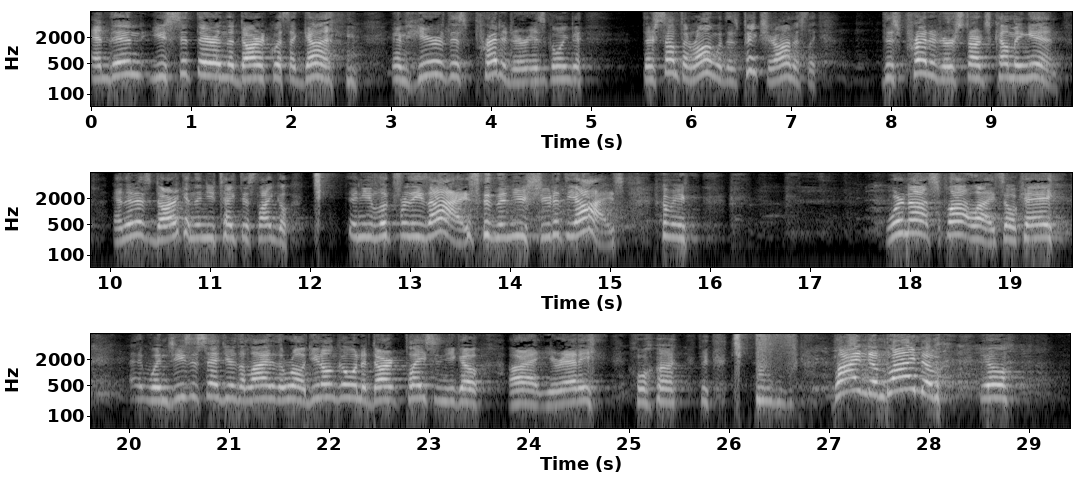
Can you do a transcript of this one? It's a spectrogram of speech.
and then you sit there in the dark with a gun And here, this predator is going to. There's something wrong with this picture, honestly. This predator starts coming in. And then it's dark, and then you take this light and go, and you look for these eyes, and then you shoot at the eyes. I mean, we're not spotlights, okay? When Jesus said you're the light of the world, you don't go into dark places and you go, all right, you ready? One, two, blind them, blind them, you know.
